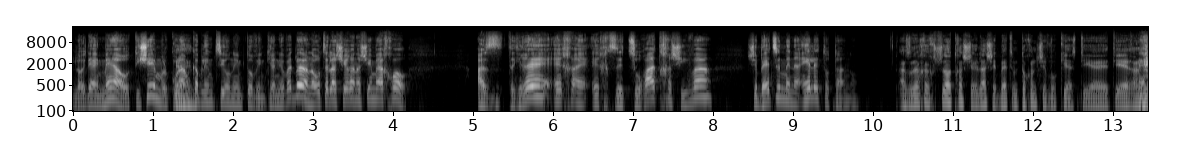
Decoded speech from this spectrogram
לא יודע אם 100 או 90, אבל כולם כן. מקבלים ציונים טובים, כי אני עובד בזה, אני לא רוצה להשאיר אנשים מאחור. אז תראה איך, איך זה צורת חשיבה שבעצם מנהלת אותנו. אז אני הולך לשאול אותך שאלה שהיא בעצם תוכן שיווקי, אז תהיה תהיה ערני.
